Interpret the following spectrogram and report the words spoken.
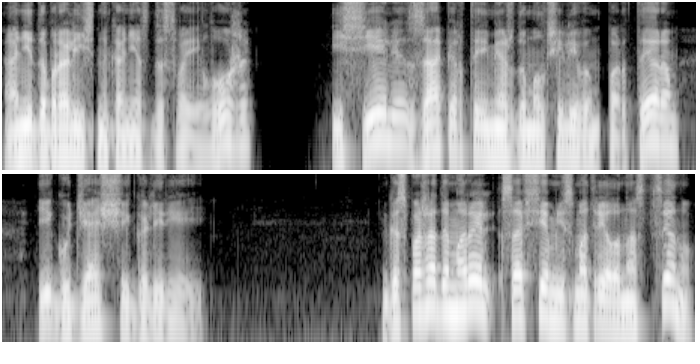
они добрались, наконец, до своей ложи и сели, запертые между молчаливым портером и гудящей галереей. Госпожа де Морель совсем не смотрела на сцену,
